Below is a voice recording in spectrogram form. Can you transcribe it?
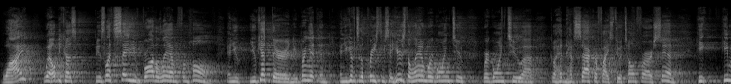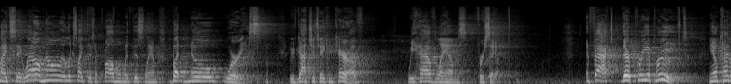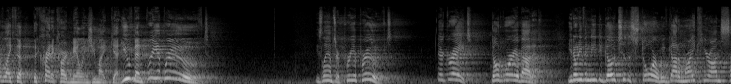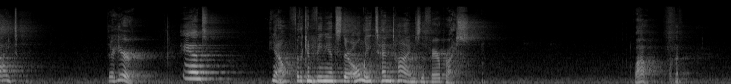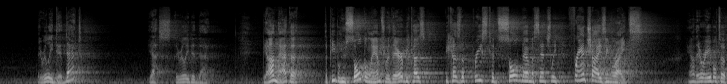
Why? Well, because because let's say you've brought a lamb from home and you, you get there and you bring it and, and you give it to the priest and you say, here's the lamb we're going to, we're going to uh, go ahead and have sacrifice to atone for our sin. He, he might say, well, no, it looks like there's a problem with this lamb, but no worries. We've got you taken care of. We have lambs for sale. In fact, they're pre approved. You know, kind of like the, the credit card mailings you might get. You've been pre approved. These lambs are pre approved. They're great. Don't worry about it. You don't even need to go to the store. We've got them right here on site. They're here. And, you know, for the convenience, they're only 10 times the fair price. Wow. They really did that? Yes, they really did that. Beyond that, the, the people who sold the lambs were there because, because the priest had sold them essentially franchising rights. You know, they were able to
